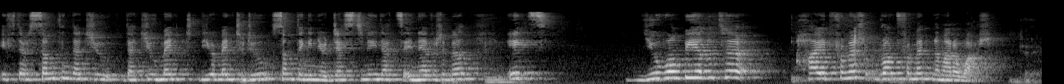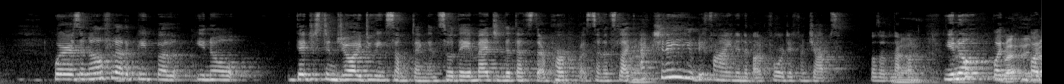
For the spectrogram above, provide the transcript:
If there's something that you that you meant you're meant to do, something in your destiny that's inevitable, Mm-hmm. it's you won't be able to hide from it, run from it, no matter what. Okay. Whereas an awful lot of people, you know, they just enjoy doing something, and so they imagine that that's their purpose, and it's like Right. actually you'll be fine in about four different jobs other than that Right. one, you know. But Right, but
